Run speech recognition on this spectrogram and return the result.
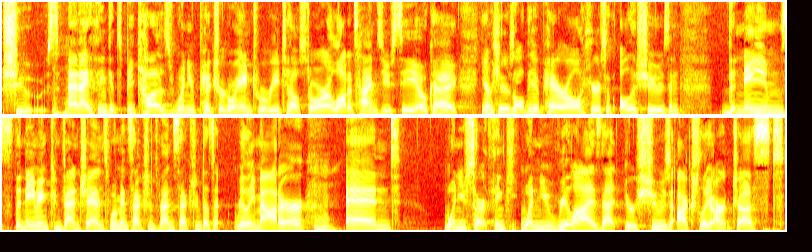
shoes. Mm-hmm. And I think it's because when you picture going into a retail store, a lot of times you see, okay, you know, here's all the apparel, here's all the shoes and the names, the naming conventions, women's sections, men's section doesn't really matter. Mm-hmm. And when you start thinking when you realize that your shoes actually aren't just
